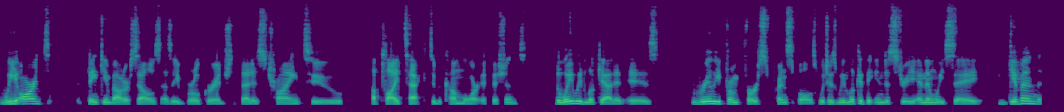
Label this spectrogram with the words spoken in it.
we aren't thinking about ourselves as a brokerage that is trying to apply tech to become more efficient. The way we look at it is really from first principles, which is we look at the industry and then we say, given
